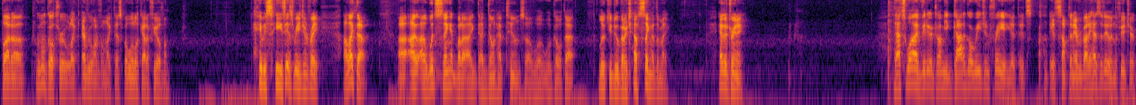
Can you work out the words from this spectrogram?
But uh, we won't go through like every one of them like this, but we'll look at a few of them. ABC's is region free. I like that. Uh, I, I would sing it, but I, I don't have tune, so we'll, we'll go with that. Luke, you do a better job singing it than me. Heather Trini. That's why Videodrome, you gotta go region free. It, it's it's something everybody has to do in the future.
